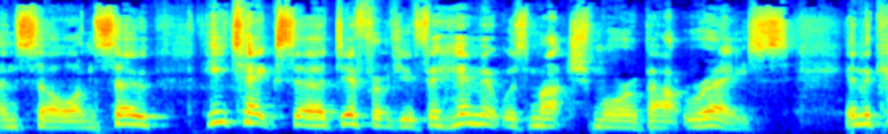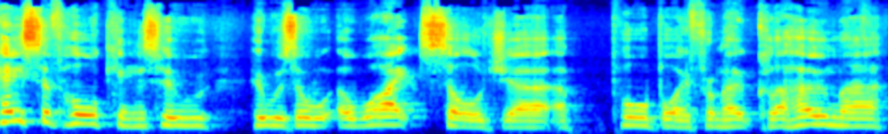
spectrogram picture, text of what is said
and so on. So he takes a different view. For him, it was much more about race. In the case of Hawkins, who, who was a, a white soldier, a poor boy from Oklahoma,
